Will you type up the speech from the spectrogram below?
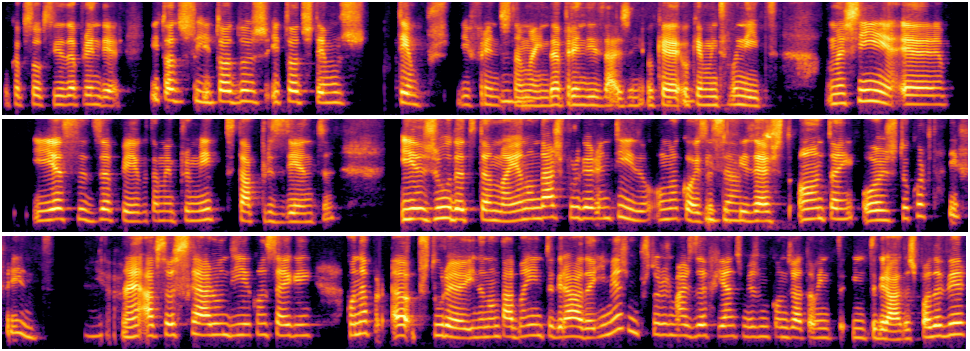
o que a pessoa precisa de aprender. E todos, e todos, e todos temos tempos diferentes uhum. também de aprendizagem, o que, é, o que é muito bonito. Mas sim, é, e esse desapego também permite estar presente e ajuda-te também a não dares por garantido uma coisa. Exato. Se fizeste ontem, hoje o teu corpo está diferente. Yeah. É? Há pessoas que se calhar um dia conseguem, quando a, a, postura ainda não está bem integrada, e mesmo posturas mais desafiantes, mesmo quando já estão in, integradas, pode haver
